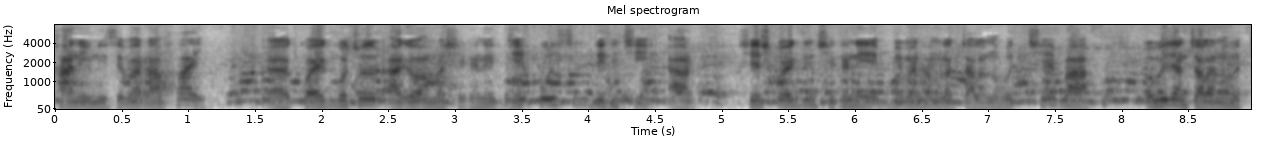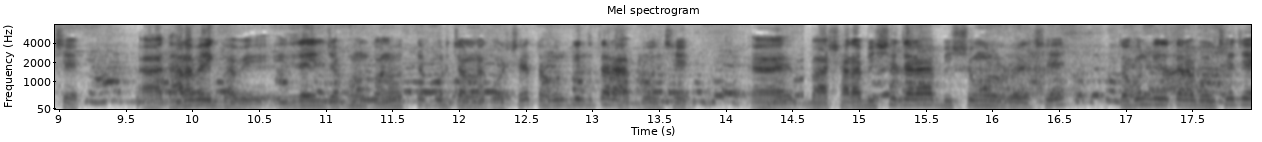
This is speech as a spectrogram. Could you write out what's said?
খান ইউনিসে বা রাফায় কয়েক বছর আগেও আমরা সেখানে যে পরিস্থিতি দেখেছি, আর শেষ কয়েকদিন সেখানে বিমান হামলা চালানো হচ্ছে বা অভিযান চালানো হচ্ছে। ধারাবাহিকভাবে ইসরায়েল যখন গণহত্যা পরিচালনা করছে, তখন কিন্তু তারা বলছে বা সারা বিশ্বে যারা বিশ্বমূল রয়েছে তখন কিন্তু তারা বলছে যে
